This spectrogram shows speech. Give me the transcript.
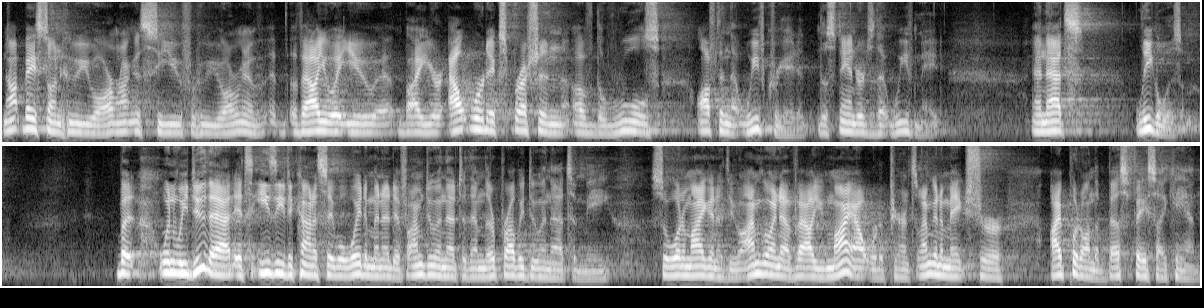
not based on who you are. We're not going to see you for who you are. We're going to evaluate you by your outward expression of the rules, often that we've created, the standards that we've made. And that's legalism. But when we do that, it's easy to kind of say, well, wait a minute, if I'm doing that to them, they're probably doing that to me. So what am I going to do? I'm going to value my outward appearance, and I'm going to make sure I put on the best face I can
